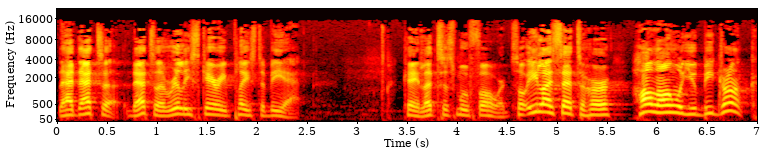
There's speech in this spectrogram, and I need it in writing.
That, that's, a, that's a really scary place to be at. Okay, let's just move forward. So Eli said to her, How long will you be drunk?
